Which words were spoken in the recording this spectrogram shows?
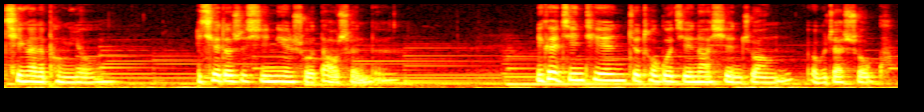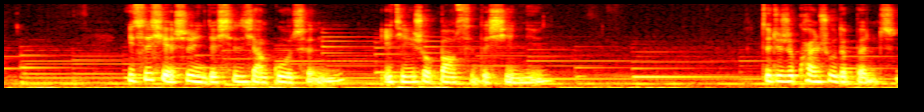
亲爱的朋友，一切都是心念所造成的。你可以今天就透过接纳现状而不再受苦，以此显示你的思想过程以及你所抱持的信念。这就是宽恕的本质。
